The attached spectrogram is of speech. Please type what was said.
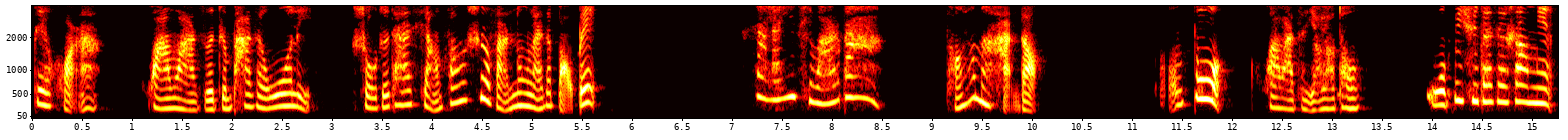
这会儿啊，花袜子正趴在窝里，守着他想方设法弄来的宝贝。下来一起玩吧！朋友们喊道。“嗯，不！”花袜子摇摇头，“我必须待在上面。”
